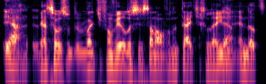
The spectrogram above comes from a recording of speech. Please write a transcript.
ja, ja, ja, zoals wat je van Wilders is dan al van een tijdje geleden. Ja. En dat,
